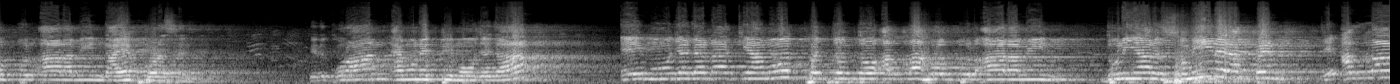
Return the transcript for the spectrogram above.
রব্বুল আলামিন গায়েব করেছেন। কিন্তু কোরআন এমন একটি মজেদা এই মজেদাটা কিয়ামত পর্যন্ত আল্লাহ রব্বুল আলামিন দুনিয়ার জমিনে রাখবেন যে আল্লাহ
